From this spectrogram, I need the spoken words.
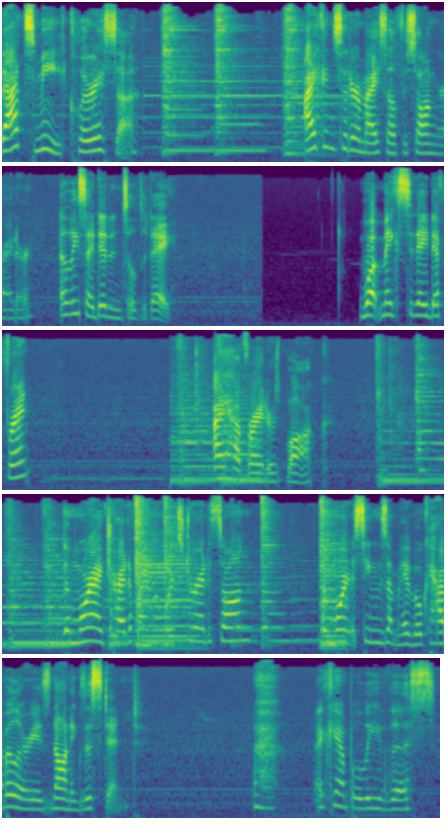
That's me, Clarissa. I consider myself a songwriter. At least I did until today. What makes today different? I have writer's block. The more I try to find the words to write a song, the more it seems that my vocabulary is non existent. I can't believe this.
